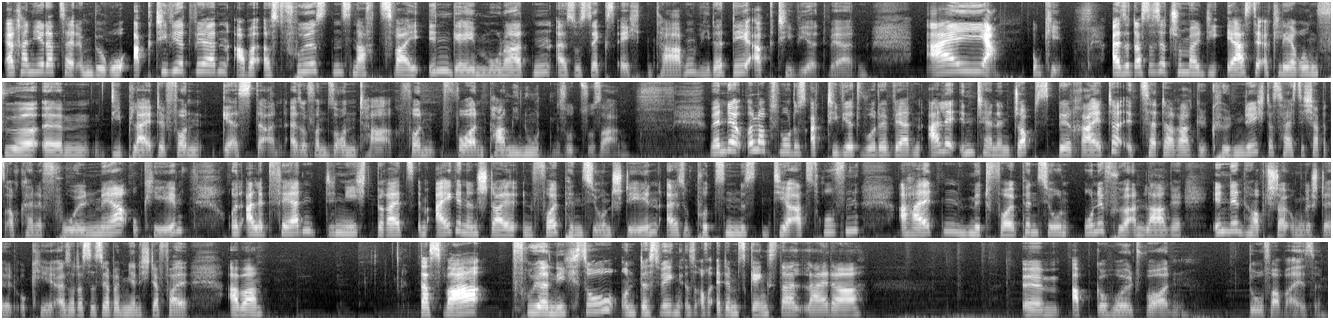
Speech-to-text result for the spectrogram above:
Er kann jederzeit im Büro aktiviert werden, aber erst frühestens nach zwei Ingame-Monaten, also sechs echten Tagen, wieder deaktiviert werden. Ah ja, okay. Also das ist jetzt schon mal die erste Erklärung für ähm, die Pleite von gestern, also von Sonntag, von vor ein paar Minuten sozusagen. Wenn der Urlaubsmodus aktiviert wurde, werden alle internen Jobs, Bereiter etc. gekündigt. Das heißt, ich habe jetzt auch keine Fohlen mehr. Okay. Und alle Pferden, die nicht bereits im eigenen Stall in Vollpension stehen, also putzen, müssten Tierarzt rufen, erhalten mit Vollpension ohne Führanlage in den Hauptstall umgestellt. Okay, also das ist ja bei mir nicht der Fall. Aber das war früher nicht so und deswegen ist auch Adams Gangster leider ähm, abgeholt worden. Dooferweise.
